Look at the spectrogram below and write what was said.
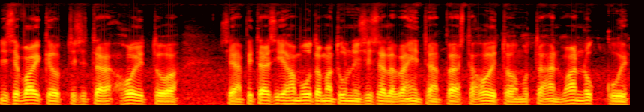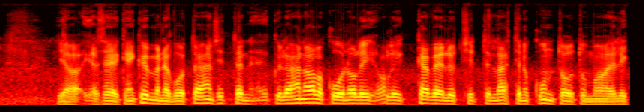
niin se vaikeutti sitä hoitoa. Sehän pitäisi ihan muutaman tunnin sisällä vähintään päästä hoitoon, mutta hän vaan nukkui. Ja, ja sen jälkeen kymmenen vuotta hän sitten, kyllä hän alkuun oli, oli kävellyt sitten lähtenyt kuntoutumaan, eli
